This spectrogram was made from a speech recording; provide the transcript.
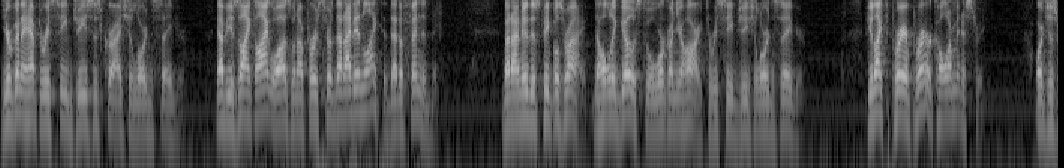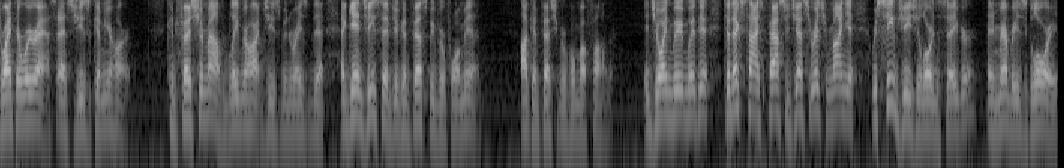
You're going to have to receive Jesus Christ, your Lord and Savior. Now, if you like likewise, when I first heard that, I didn't like that. That offended me. But I knew this people's right. The Holy Ghost will work on your heart to receive Jesus, your Lord and Savior. If you'd like to pray a prayer, call our ministry. Or just right there where you're at. Ask Jesus to come in your heart. Confess your mouth, believe in your heart, Jesus has been raised dead. Again, Jesus said, if you confess me before men, I'll confess you before my Father. Enjoying being with you. Till next time, Pastor Jesse Rich remind you, receive Jesus, your Lord and Savior. And remember, His glory.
